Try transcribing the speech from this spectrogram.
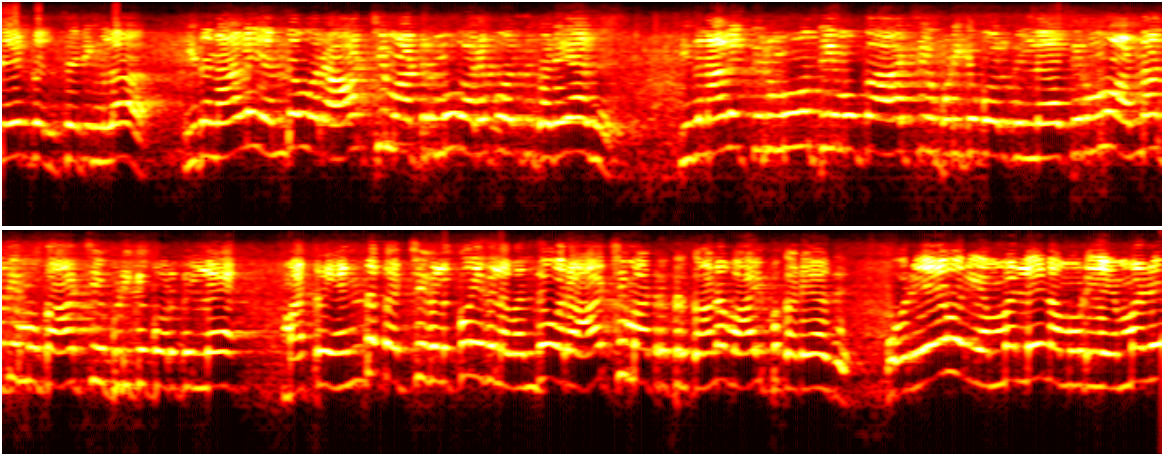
தேர்தல் சரிங்களா? இதனால எந்த ஒரு ஆட்சி மாற்றமும் வரப்போறது கிடையாது. இதனால திரும்பவும் திமுக ஆட்சியை பிடிக்க போறது இல்ல திரும்பவும் அண்ணா திமுக ஆட்சியை பிடிக்க போறது இல்ல மற்ற எந்த கட்சிகளுக்கும் இதுல வந்து ஒரு ஆட்சி மாற்றத்திற்கான வாய்ப்பு கிடையாது. ஒரே ஒரு எம்எல்ஏ நம்முடைய எம்எல்ஏ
